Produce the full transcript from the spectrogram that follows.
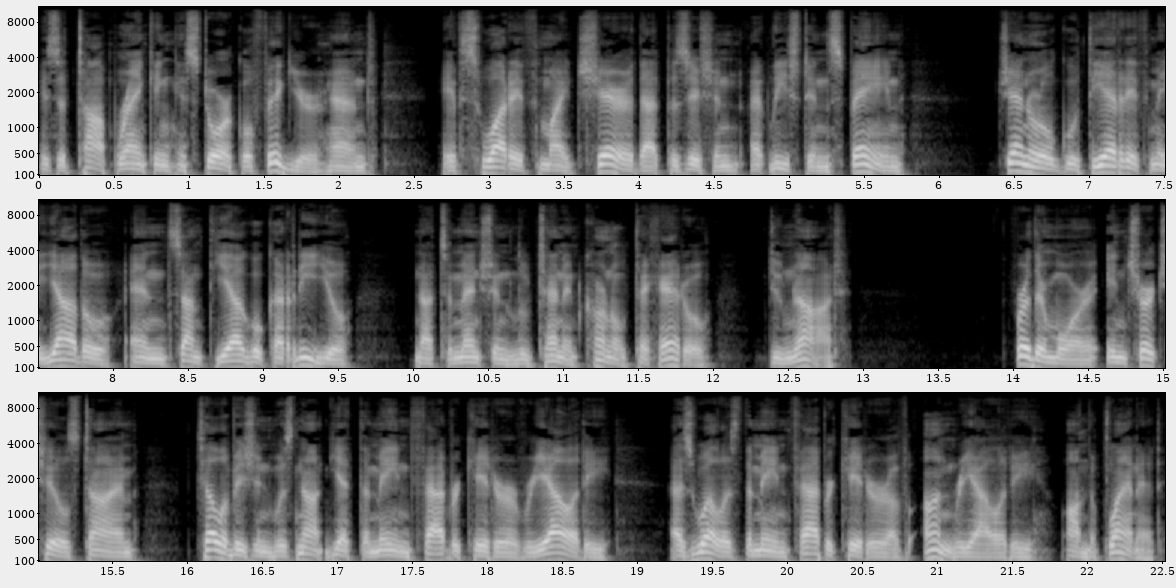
is a top ranking historical figure, and if Suarez might share that position, at least in Spain, General Gutierrez Mellado and Santiago Carrillo, not to mention Lieutenant Colonel Tejero, do not. Furthermore, in Churchill's time, television was not yet the main fabricator of reality, as well as the main fabricator of unreality on the planet.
